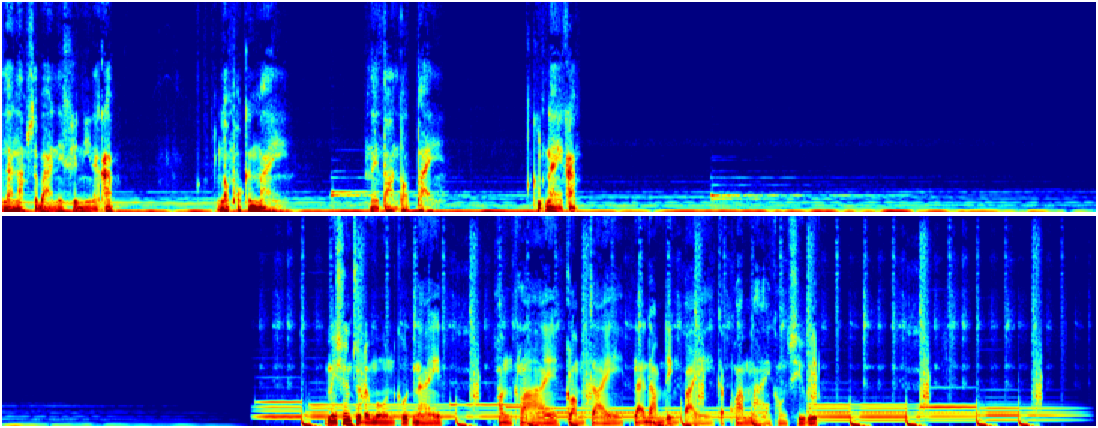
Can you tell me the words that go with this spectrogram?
และหลับสบายในคืนนี้นะครับ เราพบกันใหม่ ในตอนต่อไป กุดไนครับ Mission to the Moon Good Night ผ่อนคลาย กล่อมใจและดำดิ่งไปกับความหมายของชีวิต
